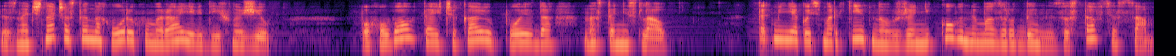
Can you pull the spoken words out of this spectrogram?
значна частина хворих умирає від їх ножів. Поховав та й чекаю поїзда на Станіслав. Так мені якось маркітно вже нікого нема з родини, зостався сам.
